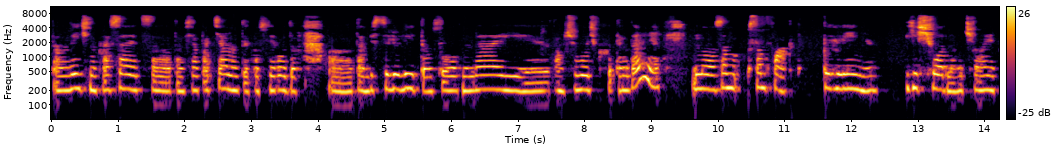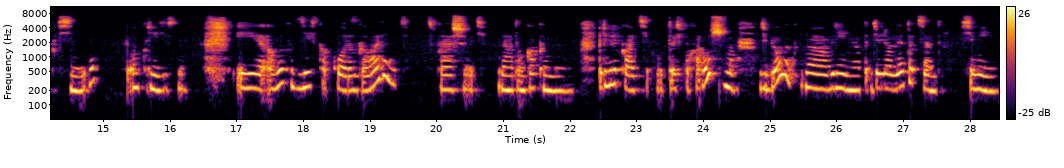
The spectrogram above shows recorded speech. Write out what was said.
там женщина красавица, там вся подтянутая после родов, а, там без целлюлита условно, да, и там в чулочках и так далее, но сам, сам факт появления еще одного человека в семье, он кризисный. И выход здесь какой? Разговаривать, спрашивать, да, о том, как ему привлекать его. То есть по-хорошему ребенок на время определенное это центр семьи.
